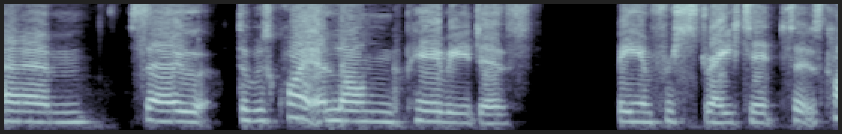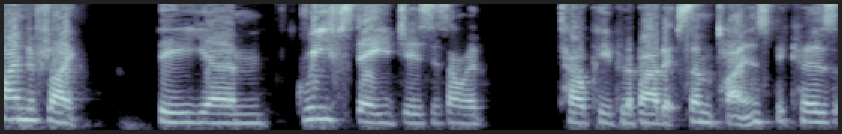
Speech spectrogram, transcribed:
Um, so there was quite a long period of being frustrated. So it was kind of like the um, grief stages, as I would tell people about it sometimes, because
